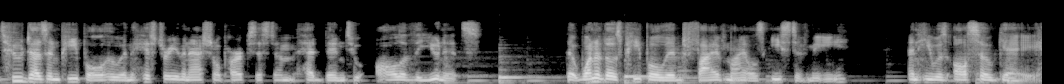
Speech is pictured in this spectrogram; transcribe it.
two dozen people who, in the history of the national park system, had been to all of the units, that one of those people lived five miles east of me, and he was also gay.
